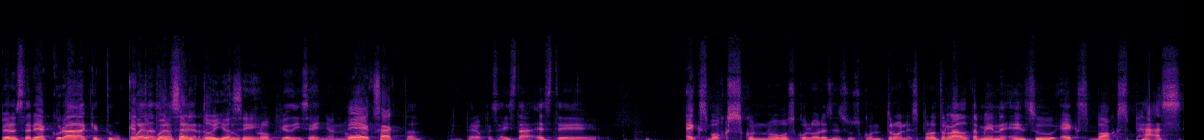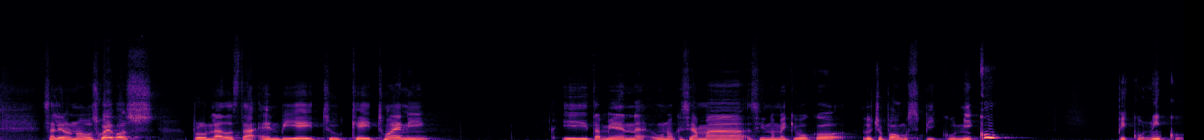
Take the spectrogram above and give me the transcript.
pero estaría curada que tú Que tú puedas puedas hacer hacer tuyo, tu sí. propio diseño, ¿no? Sí, exacto. Pero pues ahí está, este Xbox con nuevos colores en sus controles. Por otro lado, también en su Xbox Pass salieron nuevos juegos. Por un lado está NBA 2K20 y también uno que se llama, si no me equivoco, Lucho Pongs Picunico. Picunico.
